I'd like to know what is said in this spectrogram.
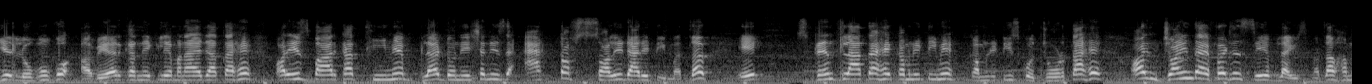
ये लोगों को अवेयर करने के लिए मनाया जाता है और इस बार का थीम है blood donation is act of solidarity मतलब एक स्ट्रेंथ लाता है कम्युनिटी में कम्युनिटीज को जोड़ता है और join the efforts in save life मतलब हम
